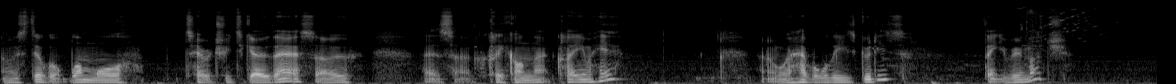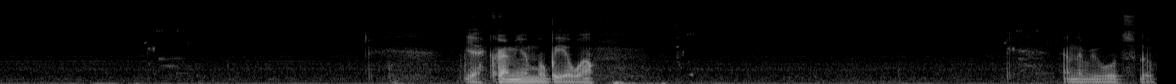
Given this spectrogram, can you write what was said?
And we've still got one more territory to go there, so let's uh, click on that claim here. And we'll have all these goodies. Thank you very much. Yeah, Chromium will be a while. And the rewards look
